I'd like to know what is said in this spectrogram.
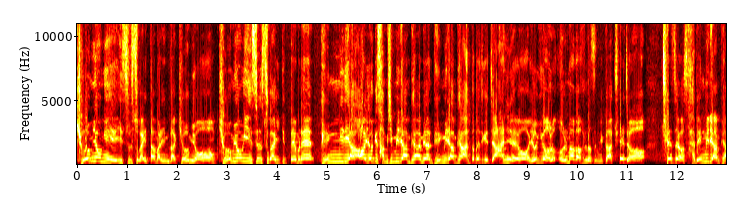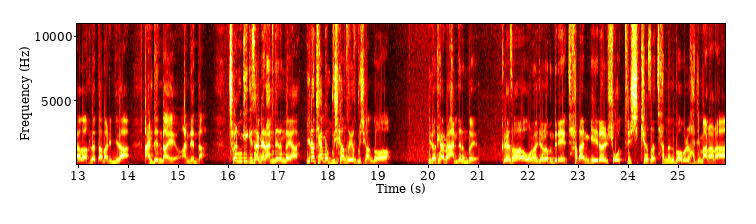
겸용이 있을 수가 있단 말입니다. 겸용. 겸용이 있을 수가 있기 때문에 100mA, 아, 여기 30mA 하면 100mA 안 떨어지겠지? 아니에요. 여기가 얼- 얼마가 흘렀습니까? 최저. 최저 400mA가 흘렀단 말입니다. 안 된다예요. 안 된다. 전기 기사면 안 되는 거야. 이렇게 하면 무식한 거예요, 무식한 거. 이렇게 하면 안 되는 거예요. 그래서 오늘 여러분들이 차단기를 쇼트 시켜서 찾는 법을 하지 말아라.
